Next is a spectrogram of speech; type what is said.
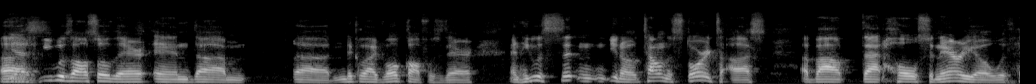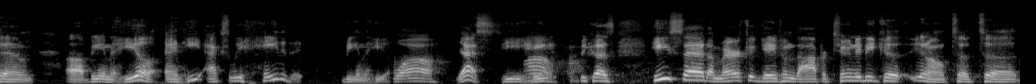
uh, Yes. he was also there. And um, uh, Nikolai Volkov was there. And he was sitting, you know, telling the story to us about that whole scenario with him uh, being a heel. And he actually hated it being a heel. wow. Yes, he Wow. hated because he said America gave him the opportunity to, you know, to to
